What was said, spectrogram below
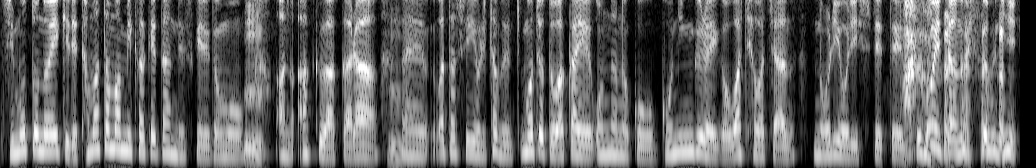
地元の駅でたまたま見かけたんですけれども、うん、あのアクアから、うん、えー、私より多分もうちょっと若い女の子5人ぐらいがわちゃわちゃ乗り降りしてて すごい楽しそうに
